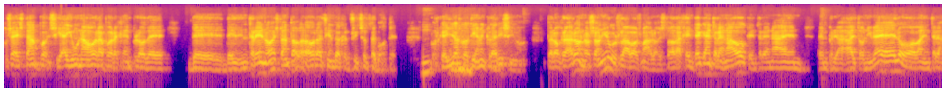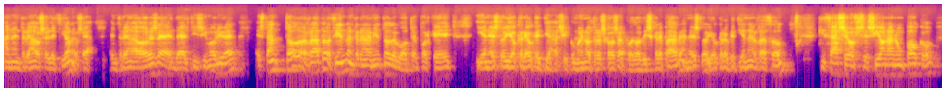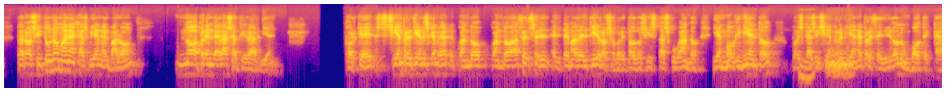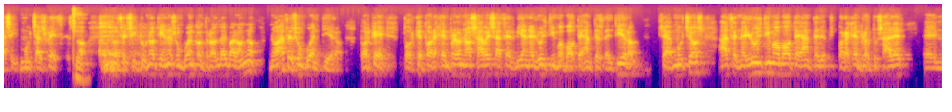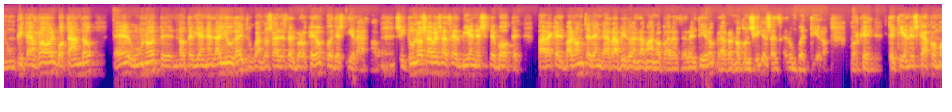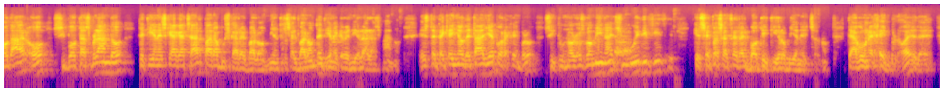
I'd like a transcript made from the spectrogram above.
o sea, están, pues, si hay una hora, por ejemplo, de, de, de entreno, están toda la hora haciendo ejercicios de bote, mm. porque ellos lo tienen clarísimo. Pero claro, no son yugoslavos malos, es toda gente que ha entrenado, que entrena en, alto nivel o han entrenado selección, o sea, entrenadores de, altísimo nivel, están todo el rato haciendo entrenamiento de bote, porque, y en esto yo creo que, así como en otras cosas puedo discrepar, en esto yo creo que tienen razón, quizás se obsesionan un poco, pero si tú no manejas bien el balón, no aprenderás a tirar bien porque siempre tienes que cuando, cuando haces el, tema del tiro, sobre todo si estás jugando y en movimiento, pues casi siempre viene precedido de un bote, casi muchas veces. ¿no? Entonces, si tú no tienes un buen control del balón, no, no haces un buen tiro. ¿Por qué? Porque, por ejemplo, no sabes hacer bien el último bote antes del tiro. O sea, muchos hacen el último bote antes, por ejemplo, tú sales en un pick and roll votando, ¿eh? uno no te viene en la ayuda y tú cuando sales del bloqueo puedes tirar. Si tú no sabes hacer bien este bote para que el balón te venga rápido en la mano para hacer el tiro, claro, no consigues hacer un buen tiro, porque te tienes que acomodar o si botas blando, te tienes que agachar para buscar el balón, mientras el balón te tiene que venir a las manos. Este pequeño detalle, por ejemplo, si tú no los dominas, es muy difícil que sepas hacer el bote y tiro bien hecho. ¿no? Te hago un ejemplo. ¿eh? De,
